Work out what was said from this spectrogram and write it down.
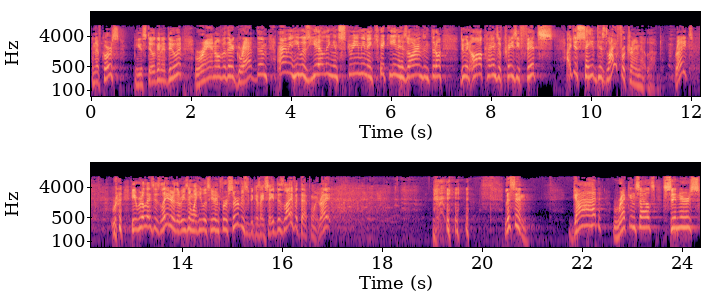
And of course, he was still going to do it. Ran over there, grabbed them. I mean, he was yelling and screaming and kicking his arms and throwing, doing all kinds of crazy fits. I just saved his life for crying out loud, right? He realizes later the reason why he was here in first service is because I saved his life at that point, right? Listen, God reconciles sinners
